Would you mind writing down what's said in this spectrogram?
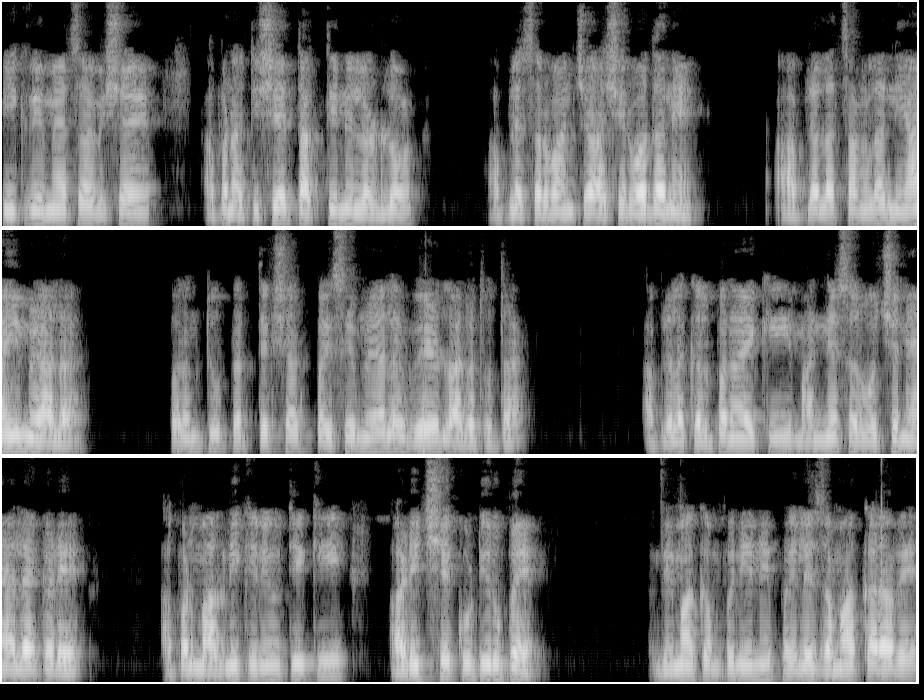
पीक विम्याचा विषय आपण अतिशय ताकदीने लढलो. आपल्या सर्वांच्या आशीर्वादाने आपल्याला चांगला न्याय मिळाला. परंतु प्रत्यक्षात पैसे मिळायला वेळ लागत होता. आपल्याला कल्पना आहे की मान्य सर्वोच्च न्यायालयाकडे आपण मागणी केली होती की 250 कोटी रुपये विमा कंपनीने पहिले जमा करावे.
